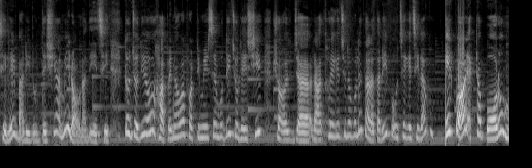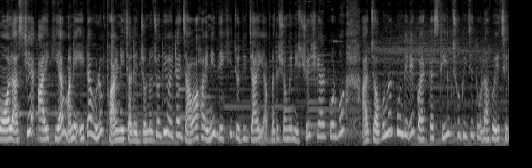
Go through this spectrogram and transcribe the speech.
ছেলের বাড়ির উদ্দেশ্যে আমি রওনা দিয়েছি। তো যদিও হাফ অ্যান আওয়ার ফর্টি মিনিটসের মধ্যেই চলে এসেছি। রাত হয়ে গেছিল বলে তাড়াতাড়ি পৌঁছে গেছিলাম। এরপর একটা বড় মল আসছে আইকিয়া মানে এটা হলো ফার্নিচারের জন্য। যদিও এটাই যাওয়া হয়নি, দেখি যদি যাই আপনাদের সঙ্গে নিশ্চয়ই শেয়ার করব। আর জগন্নাথ মন্দিরে কয়েকটা স্টিল ছবি যে তোলা হয়েছিল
